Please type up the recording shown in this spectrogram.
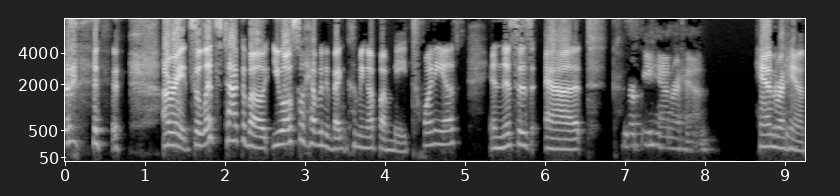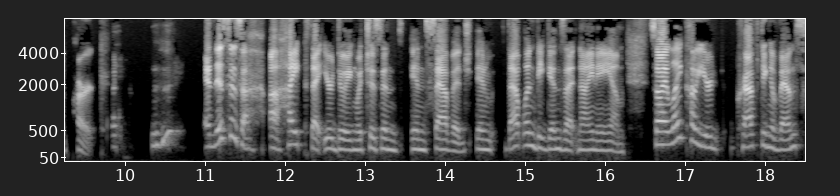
All right. So let's talk about you also have an event coming up on May 20th, and this is at Murphy Hanrehan. Hanrehan Park. Mm-hmm and this is a, a hike that you're doing, which is in, in Savage and that one begins at 9 a.m. So I like how you're crafting events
